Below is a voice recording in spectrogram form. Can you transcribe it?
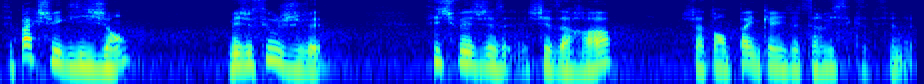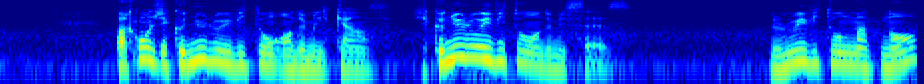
c'est pas que je suis exigeant, mais je sais où je vais. Si je vais chez, chez Zara, j'attends pas une qualité de service exceptionnelle. Par contre, j'ai connu Louis Vuitton en 2015. J'ai connu Louis Vuitton en 2016. Le Louis Vuitton de maintenant,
